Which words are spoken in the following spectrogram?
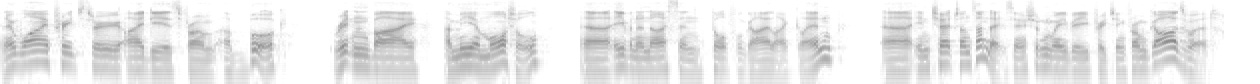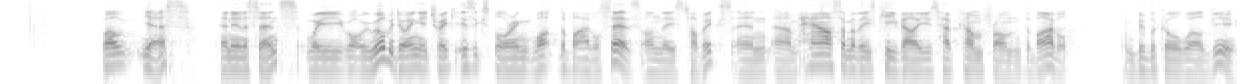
You know, why preach through ideas from a book written by a mere mortal, uh, even a nice and thoughtful guy like Glen, uh, in church on Sundays? You know, shouldn't we be preaching from God's word? Well, yes, and in a sense, we, what we will be doing each week is exploring what the Bible says on these topics and um, how some of these key values have come from the Bible, from biblical worldview.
